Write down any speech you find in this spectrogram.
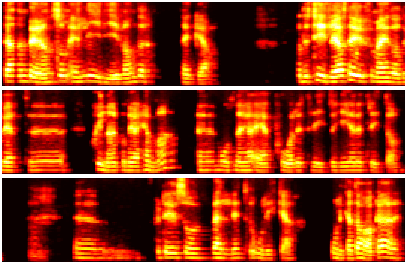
den bön som är livgivande, tänker jag. Och det tydligaste är ju för mig då, du vet, eh, skillnaden på när jag är hemma eh, mot när jag är på retreat och ger retreat. Då. Mm. Eh, för det är så väldigt olika, olika dagar.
